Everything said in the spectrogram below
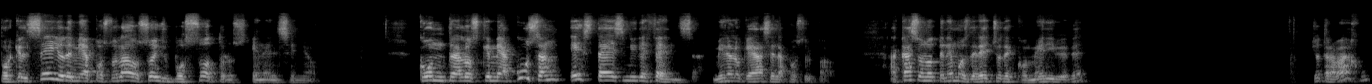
Porque el sello de mi apostolado sois vosotros en el Señor. Contra los que me acusan, esta es mi defensa. Mira lo que hace el apóstol Pablo. ¿Acaso no tenemos derecho de comer y beber? Yo trabajo,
